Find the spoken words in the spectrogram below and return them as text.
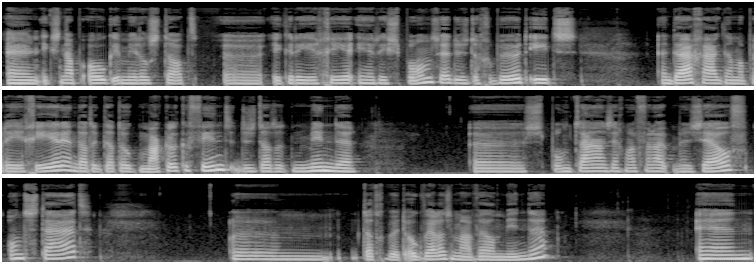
En ik snap ook inmiddels dat ik reageer in respons. Hè, dus er gebeurt iets. En daar ga ik dan op reageren. En dat ik dat ook makkelijker vind. Dus dat het minder uh, spontaan, zeg maar, vanuit mezelf ontstaat. Um, dat gebeurt ook wel eens, maar wel minder. En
